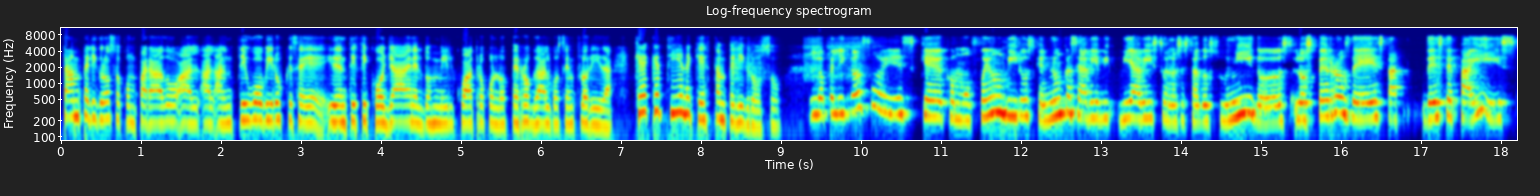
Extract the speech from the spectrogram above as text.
tan peligroso comparado al, antiguo virus que se identificó ya en el 2004 con los perros galgos en Florida? ¿Qué, qué tiene que es tan peligroso? Lo peligroso es que como fue un virus que nunca se había visto en los Estados Unidos, los perros de, esta, de este país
